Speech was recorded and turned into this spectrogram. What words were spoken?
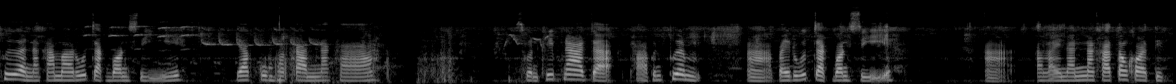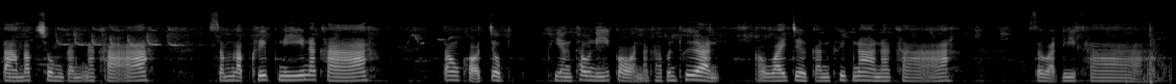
เพื่อนๆนะคะ มารู้จักบอลสียักษ์กลุ่มผักกันนะคะ ส่วนคลิปหน้าจะพาเพื่อนๆอ่าไปรู้จักบอลสี อะไรนั้นนะคะ ต้องคอยติดตามรับชมกันนะคะสำหรับคลิปนี้นะคะ ต้องขอจบเพียงเท่านี้ก่อนนะคะเพื่อนๆ เอาไว้เจอกันคลิปหน้านะคะ สวัสดีค่ะ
